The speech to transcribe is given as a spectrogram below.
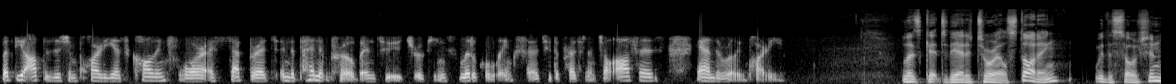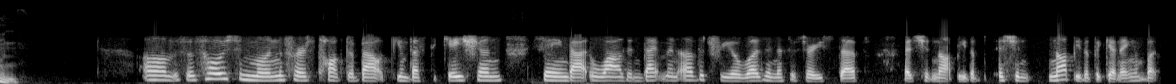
But the opposition party is calling for a separate independent probe into Druking's political links uh, to the presidential office and the ruling party. Let's get to the editorial, starting with the Seoul Shinmun. Um, so Seoul Shinmun first talked about the investigation, saying that while the indictment of the trio was a necessary step, it should not be the it should not be the beginning, but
